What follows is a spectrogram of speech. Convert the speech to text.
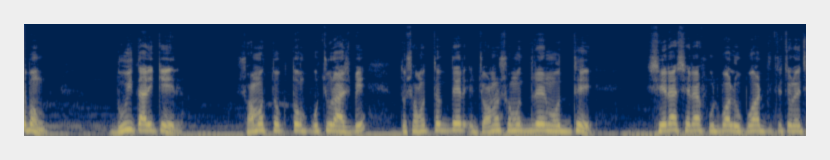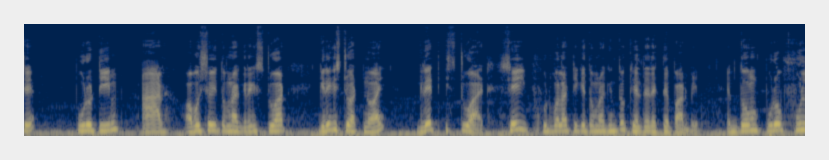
এবং দুই তারিখের সমর্থক তো প্রচুর আসবে। তো সমর্থকদের জনসমুদ্রের মধ্যে সেরা সেরা ফুটবল উপহার দিতে চলেছে পুরো টিম। আর অবশ্যই তোমরা গ্রেগ স্টুয়ার্ট গ্রেগ স্টুয়ার্ট নয় গ্রেট স্টুয়ার্ট, সেই ফুটবলারটিকে তোমরা কিন্তু খেলতে দেখতে পারবে। একদম পুরো ফুল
